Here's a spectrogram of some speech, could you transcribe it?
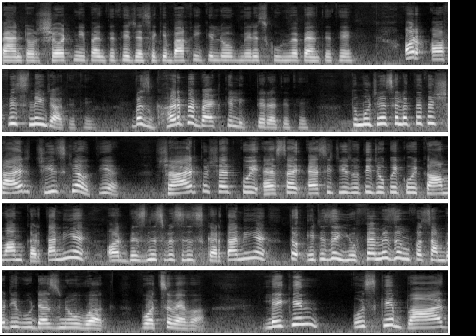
पैंट और शर्ट नहीं पहनते थे, जैसे कि बाकी के लोग मेरे स्कूल में पहनते थे, और ऑफ़िस नहीं जाते थे, बस घर पे बैठ के लिखते रहते थे। तो मुझे ऐसा लगता था शायर चीज़ क्या होती है? शायर तो शायद कोई ऐसा, ऐसी चीज़ होती है जो कोई कोई काम वाम करता नहीं है और बिज़नेस बिज़नेस करता नहीं है तो it is a euphemism for somebody who does no work what's लेकिन उसके बाद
